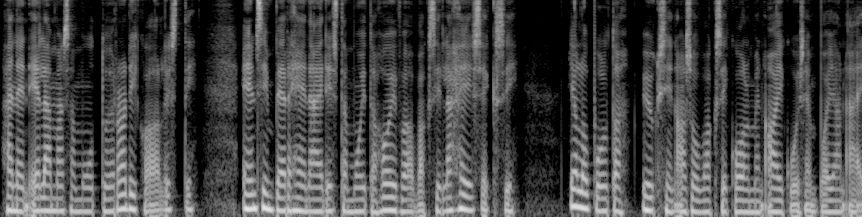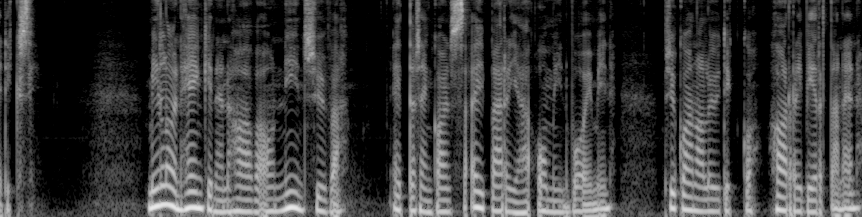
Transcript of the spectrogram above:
Hänen elämänsä muuttui radikaalisti, ensin perheenäidistä muita hoivaavaksi läheiseksi ja lopulta yksin asuvaksi kolmen aikuisen pojan äidiksi. Milloin henkinen haava on niin syvä, että sen kanssa ei pärjää omin voimin? Psykoanalyytikko Harri Virtanen.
